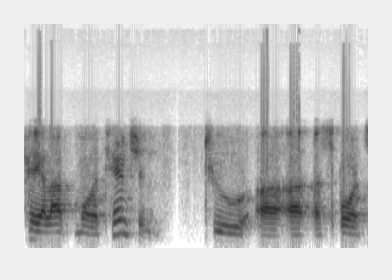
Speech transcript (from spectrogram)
pay a lot more attention to uh, a, a sports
